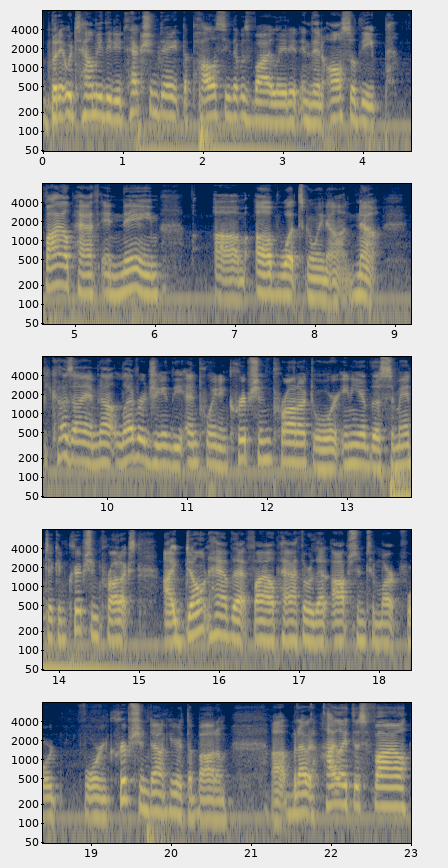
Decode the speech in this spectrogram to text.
but it would tell me the detection date, the policy that was violated, and then also the file path and name um, of what's going on. Now, because I am not leveraging the endpoint encryption product or any of the Symantec encryption products, I don't have that file path or that option to mark for, for encryption down here at the bottom. Uh, but I would highlight this file,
